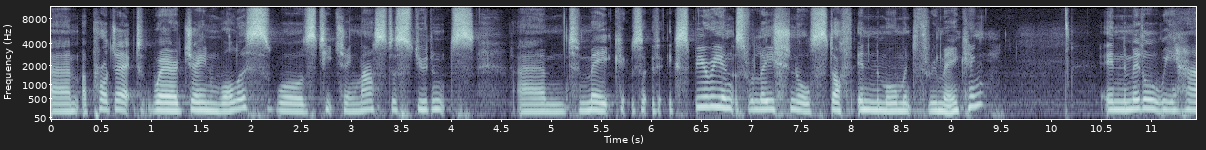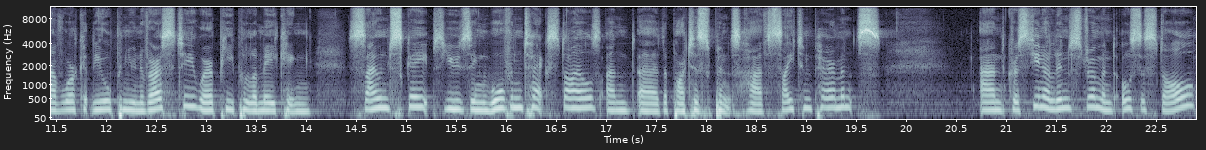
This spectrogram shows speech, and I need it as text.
Um, a project where Jane Wallace was teaching master's students um, to make sort of experience relational stuff in the moment through making. In the middle, we have work at the Open University where people are making soundscapes using woven textiles and uh, the participants have sight impairments. And Kristina Lindström and Åsa Ståhl,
